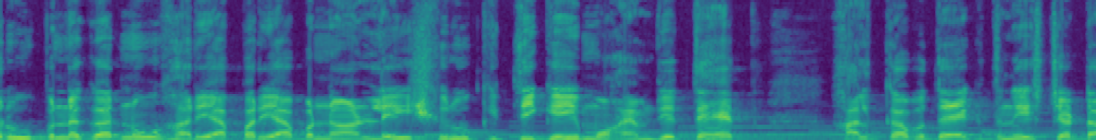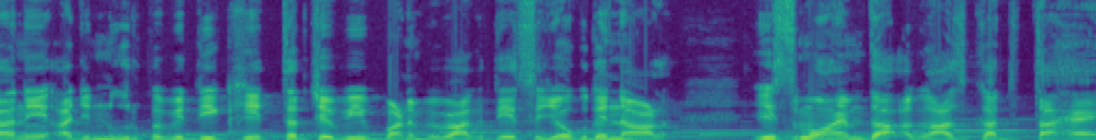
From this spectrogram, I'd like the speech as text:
ਰੂਪਨਗਰ ਨੂੰ ਹਰਿਆ ਭਰਿਆ ਬਣਾਉਣ ਲਈ ਸ਼ੁਰੂ ਕੀਤੀ ਗਈ ਮੁਹਿੰਮ ਦੇ ਤਹਿਤ ਹਲਕਾ ਵਿਧਾਇਕ ਦਿਨੇਸ਼ ਚੱਡਾ ਨੇ ਅੱਜ ਨੂਰਪਵਿੱਦੀ ਖੇਤਰ 'ਚ ਵੀ ਵਣ ਵਿਭਾਗ ਦੇ ਸਹਿਯੋਗ ਦੇ ਨਾਲ ਇਸ ਮੁਹਿੰਮ ਦਾ ਆਗਾਜ਼ ਕਰ ਦਿੱਤਾ ਹੈ।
